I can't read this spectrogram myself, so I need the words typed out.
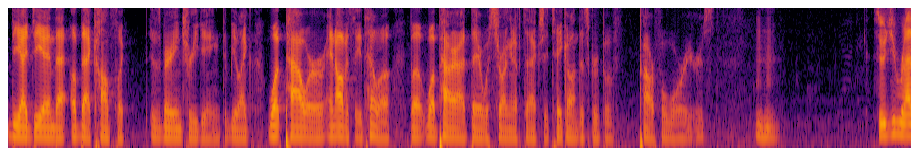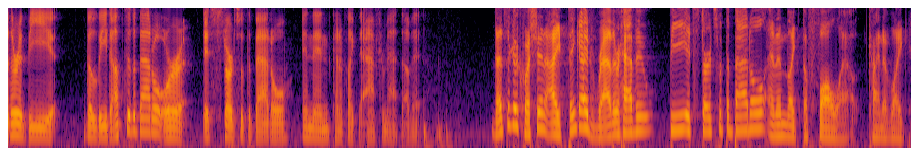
the idea in that of that conflict is very intriguing to be like what power and obviously it's Hela, but what power out there was strong enough to actually take on this group of powerful warriors. So would you rather it be the lead up to the battle or it starts with the battle and then kind of like the aftermath of it? That's a good question. I think I'd rather have it be it starts with the battle and then like the fallout, kind of like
